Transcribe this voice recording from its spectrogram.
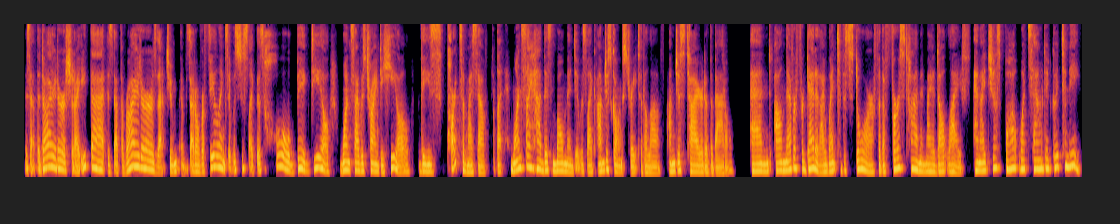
Is that the dieter? Should I eat that? Is that the rioter? Is that too, is that over feelings? It was just like this whole big deal once I was trying to heal these parts of myself. But once I had this moment, it was like, I'm just going straight to the love. I'm just tired of the battle. And I'll never forget it. I went to the store for the first time in my adult life and I just bought what sounded good to me.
